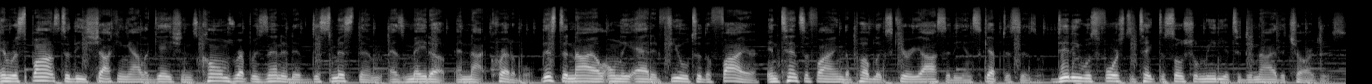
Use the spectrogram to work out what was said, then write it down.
in response to these shocking allegations, Combs' representative dismissed them as made up and not credible. This denial only added fuel to the fire, intensifying the public's curiosity and skepticism. Diddy was forced to take to social media to deny the charges.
